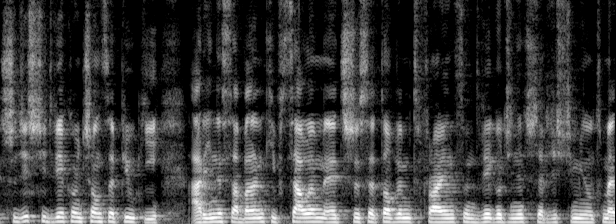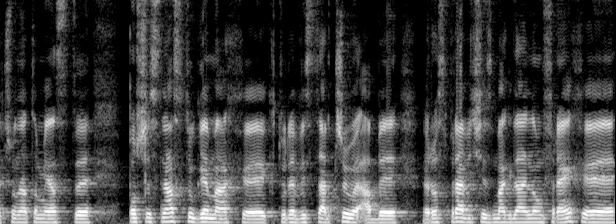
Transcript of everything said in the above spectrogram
32 kończące piłki Ariny Sabalenki w całym e, trzysetowym trwającym 2 godziny 40 minut meczu, natomiast e, po 16 gemach, e, które wystarczyły, aby rozprawić się z Magdaleną e,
